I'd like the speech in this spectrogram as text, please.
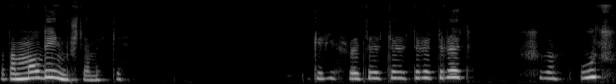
Adam mal değilmiş demek ki. Gir gir. Red red red red red. Şuradan uç.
